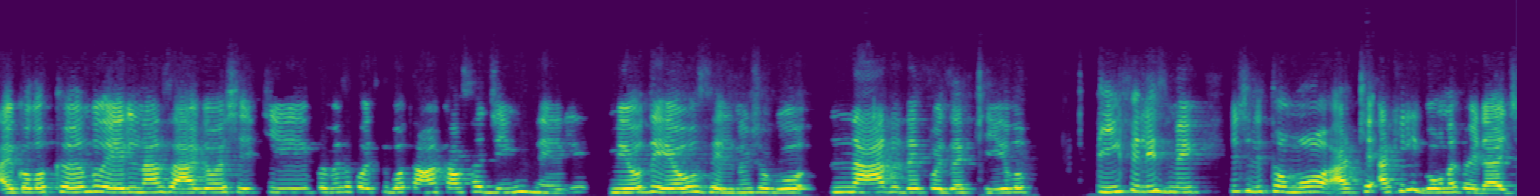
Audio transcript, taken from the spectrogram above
Aí colocando ele na zaga, eu achei que foi a mesma coisa que botar uma calça jeans nele. Meu Deus, ele não jogou nada depois daquilo. Infelizmente, gente, ele tomou aque- aquele gol, na verdade,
